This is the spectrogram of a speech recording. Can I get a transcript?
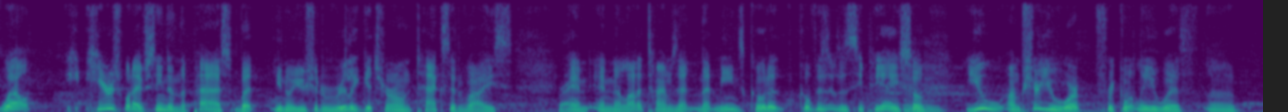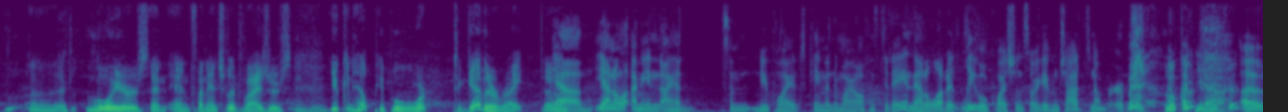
well, here's what I've seen in the past, but you know, you should really get your own tax advice. Right. And and a lot of times that, that means go to go visit the CPA. So Mhm. you, I'm sure you work frequently with uh, uh, lawyers and, and financial advisors. Mhm. You can help people work together, right? Uh, Yeah, yeah. No, I mean, I had some new clients came into my office today, and they had a lot of legal questions, so I gave them Chad's number. Okay. Yeah. okay. uh,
